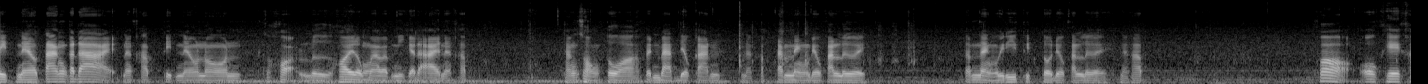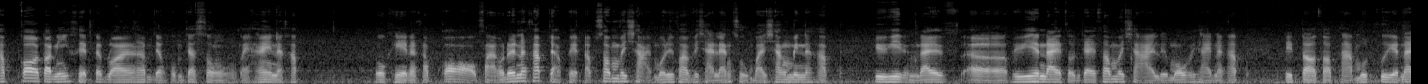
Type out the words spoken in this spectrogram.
ติดแนวตั้งก็ได้นะครับ ติดแนวนอนก็ขอหรือห้อยลงมาแบบนี้ก็ได้นะครับ ทั้งสองตัวเป็นแบบเดียวกันนะครับตำแหน่งเดียวกันเลยตำแหน่งวิธีติดตัวเดียวกันเลยนะครับ ก็โอเคครับ ก็ตอนนี้เสร็จเรียบร้อยนะครับ เดี๋ยวผมจะส่งไปให้นะครับ โอเคนะครับ ก็ฝากด้วยนะครับ จากเพจรับซ่อมไฟฉายโมดิฟายไฟฉายแรงสูงบายช่างมินนะครับพี่ๆท่านใดเอ่อพี่ๆท่านใดสนใจซ่อมไฟฉายหรือโมไฟฉายนะครับ ติดต่อสอบถามมุดคุยกันได้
